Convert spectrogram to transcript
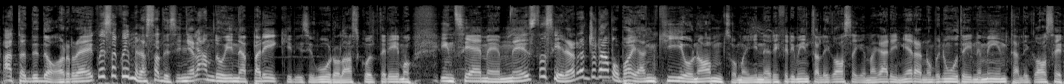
at the Door. Questa qui me la state segnalando in parecchi, di sicuro la ascolteremo insieme stasera. Ragionavo poi anch'io, no? Insomma, in riferimento alle cose che magari mi erano venute in mente, alle cose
